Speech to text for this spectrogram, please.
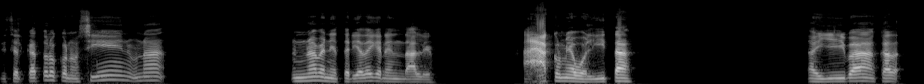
Dice, el Cato lo conocí en una... En una venetería de Grendale. Ah, con mi abuelita. Ahí iba cada...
